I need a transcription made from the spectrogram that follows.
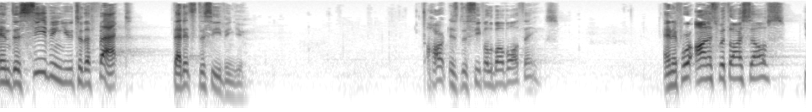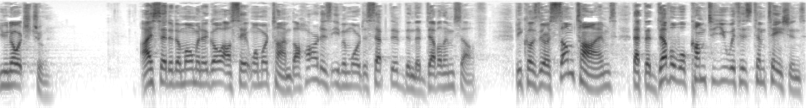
in deceiving you to the fact that it's deceiving you. Heart is deceitful above all things. And if we're honest with ourselves, you know it's true. I said it a moment ago, I'll say it one more time. The heart is even more deceptive than the devil himself because there are some times that the devil will come to you with his temptations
